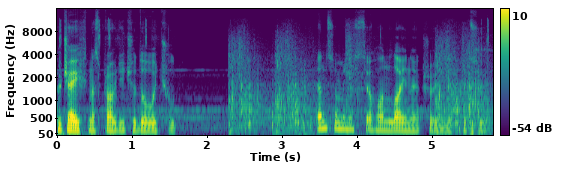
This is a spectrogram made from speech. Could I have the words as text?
Хоча їх насправді чудово чути. Сенсу мені з цього онлайну, якщо він не працює.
